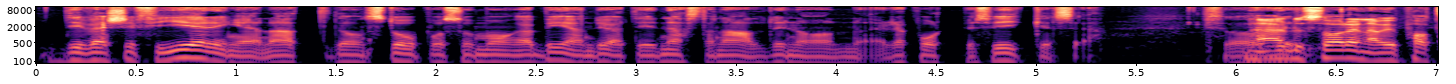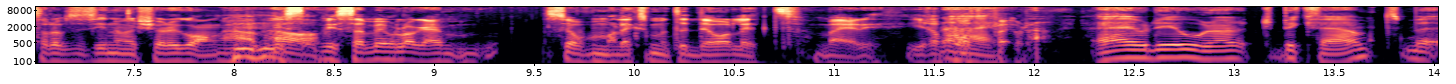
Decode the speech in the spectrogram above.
diversifieringen, att de står på så många ben, det gör att det är nästan aldrig någon rapportbesvikelse. Så Nej, det, du sa det när vi pratade precis innan vi körde igång här. Mm, Vissa, ja. vissa bolag sover man liksom inte dåligt med i rapportperioden. Nej, och det är oerhört bekvämt med,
